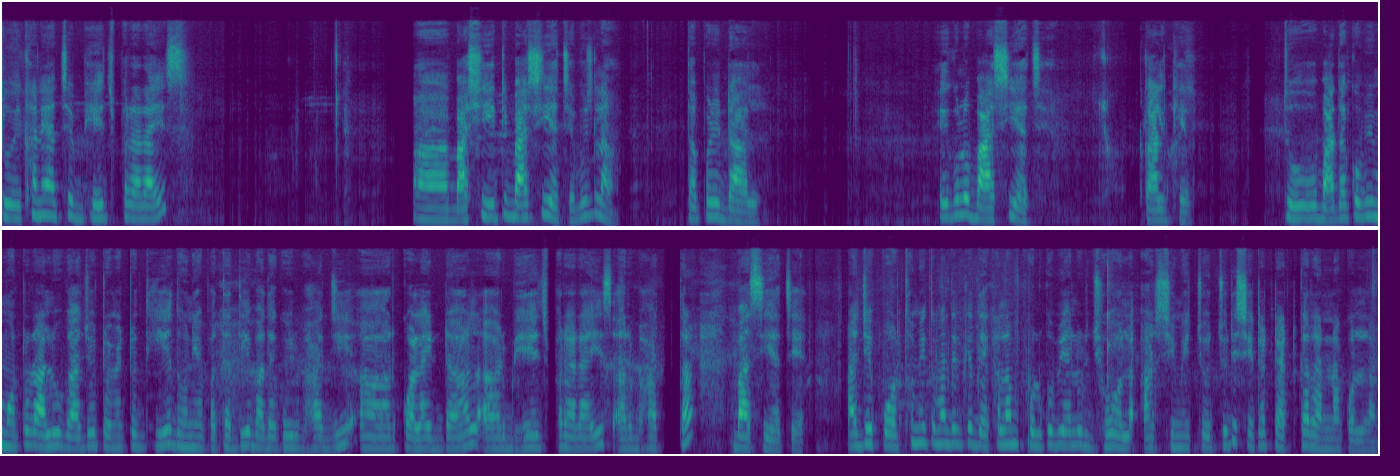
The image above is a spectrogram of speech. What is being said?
তো এখানে আছে ভেজ ফ্রাইড রাইস বাসি, এটি বাসি আছে বুঝলাম তারপরে ডাল, এগুলো বাসি আছে কালকের। তো বাঁধাকপি, মটর, আলু, গাজর, টমেটো দিয়ে, ধনিয়া পাতা দিয়ে বাঁধাকপির ভাজি আর কলাইয়ের ডাল আর ভেজ ফ্রায়েড রাইস আর ভাতটা বাসি আছে। আর যে প্রথমে তোমাদেরকে দেখালাম ফুলকপি আলুর ঝোল আর সিমের চচ্চড়ি, সেটা টাটকা রান্না করলাম।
